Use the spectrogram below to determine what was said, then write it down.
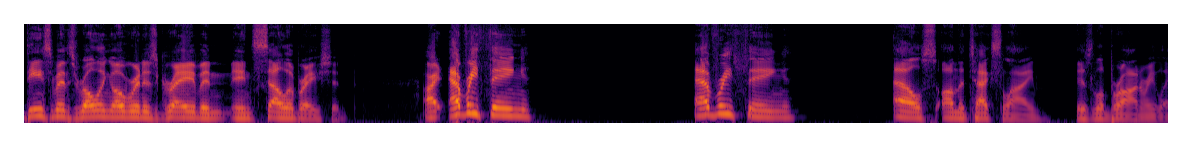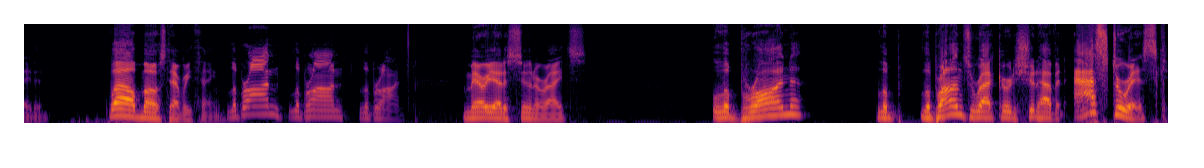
Dean Smith's rolling over in his grave in, in celebration. All right, everything, everything else on the text line is LeBron related. Well, most everything. LeBron, LeBron, LeBron. Marietta Sooner writes, LeBron, Le, LeBron's record should have an asterisk.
